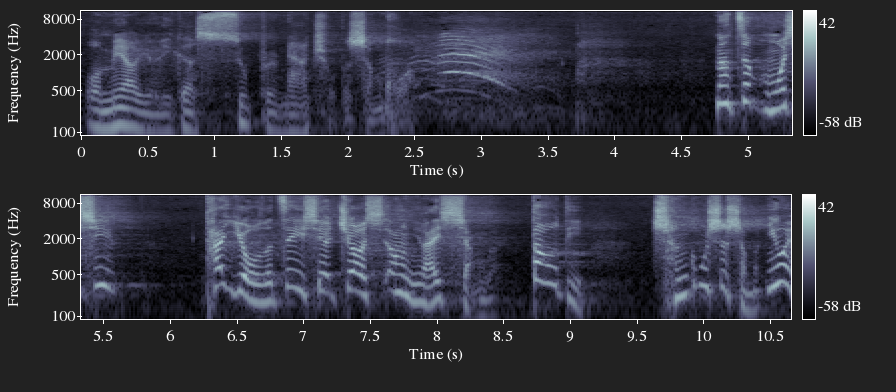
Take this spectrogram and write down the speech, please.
我们要有一个 supernatural 的生活。那这摩西他有了这些，就要让你来想了。到底成功是什么？因为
